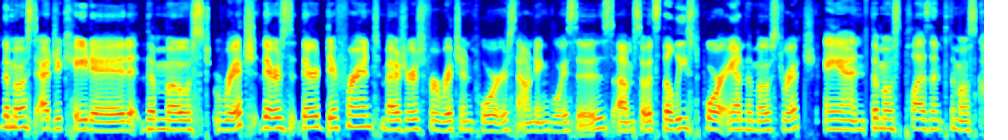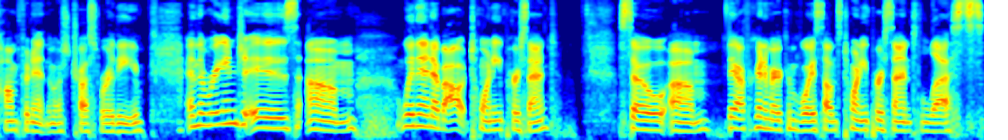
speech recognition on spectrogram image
the most educated the most rich. There's there are different measures for rich and poor sounding voices. Um, so it's the least poor and the most rich and the most pleasant the most confident the most trustworthy. And the range is um, within about 20% so um, the african american voice sounds 20% less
